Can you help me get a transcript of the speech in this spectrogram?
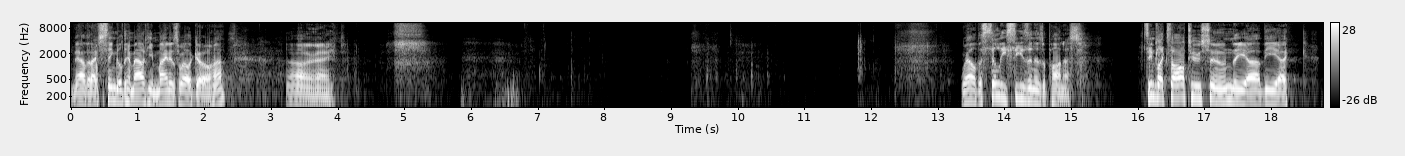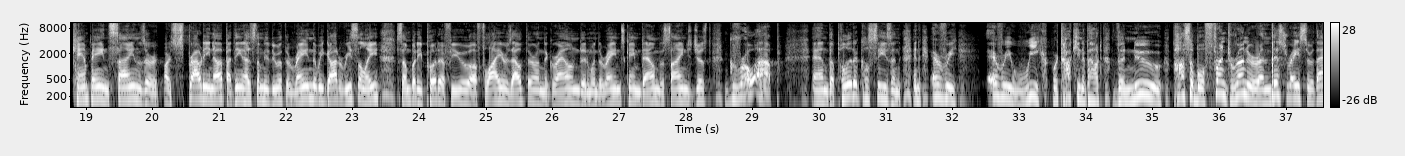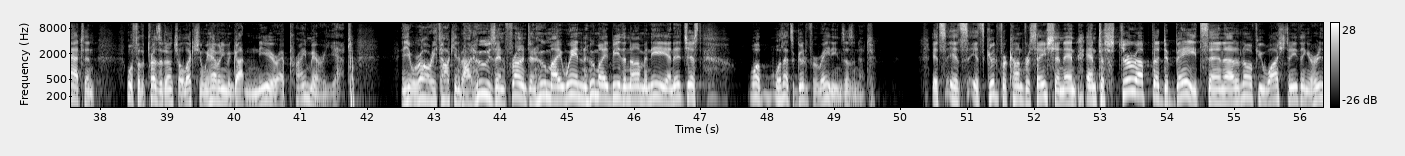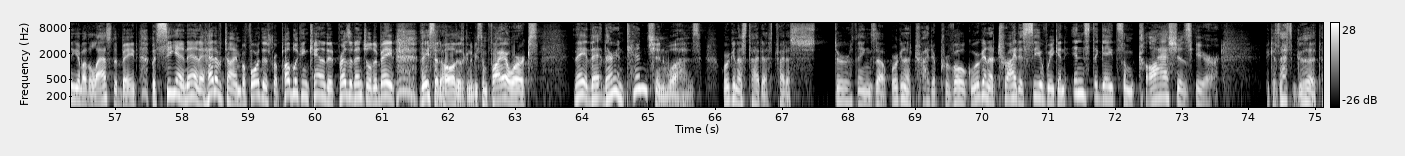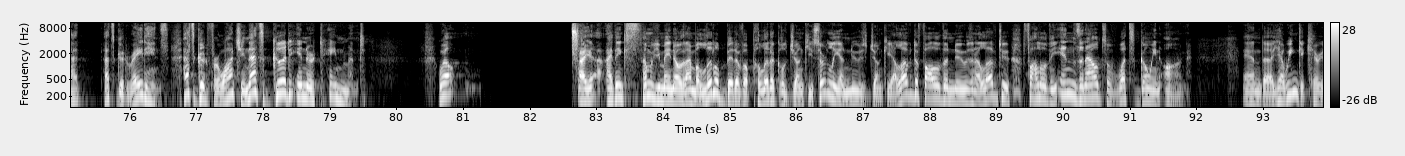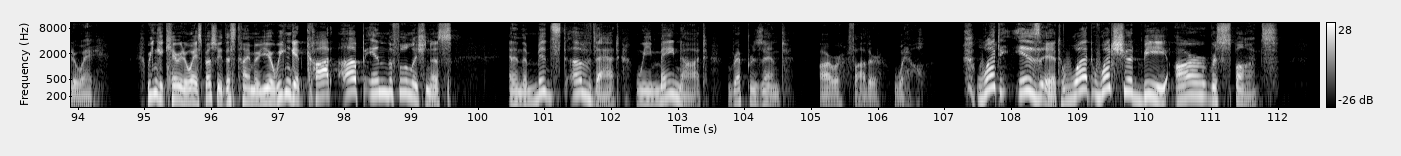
Now that I've singled him out, he might as well go, huh? All right. Well, the silly season is upon us. Seems like it's all too soon. The, uh, the uh, campaign signs are, are sprouting up. I think it has something to do with the rain that we got recently. Somebody put a few uh, flyers out there on the ground, and when the rains came down, the signs just grow up. And the political season, and every every week we're talking about the new possible front runner and this race or that. And well, for the presidential election, we haven't even gotten near a primary yet. And yet we're already talking about who's in front and who might win and who might be the nominee. And it just, well, well that's good for ratings, isn't it? It's, it's, it's good for conversation and, and to stir up the debates. And I don't know if you watched anything or heard anything about the last debate, but CNN, ahead of time, before this Republican candidate presidential debate, they said, oh, there's going to be some fireworks. They, they, their intention was, we're going to try to, try to stir things up. We're going to try to provoke. We're going to try to see if we can instigate some clashes here because that's good. That, that's good ratings. That's good for watching. That's good entertainment. Well, I, I, think some of you may know that I'm a little bit of a political junkie, certainly a news junkie. I love to follow the news and I love to follow the ins and outs of what's going on. And uh, yeah, we can get carried away. We can get carried away, especially this time of year. We can get caught up in the foolishness. And in the midst of that, we may not represent our Father well. What is it? What, what should be our response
